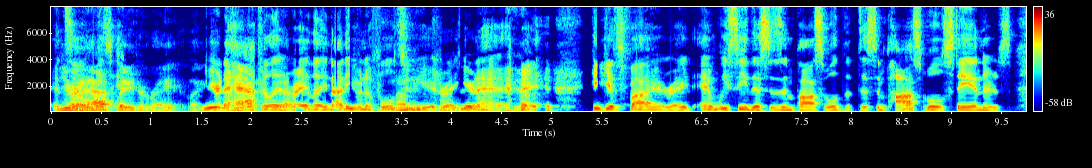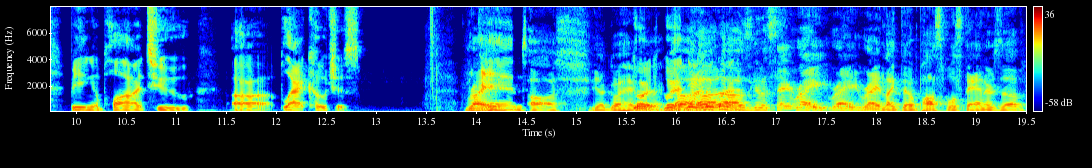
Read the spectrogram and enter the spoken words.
And year so and a half later, right? Like year and a half yeah, later, yeah. right? Like not even a full not two years, right? Year and a half, yeah. right? He gets fired, right? And we see this as impossible. That this impossible standards being applied to uh, black coaches. Right. And oh yeah, go ahead. Go ahead. Go ahead. No, no, no, I was gonna say right, right, right. Like the impossible standards of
